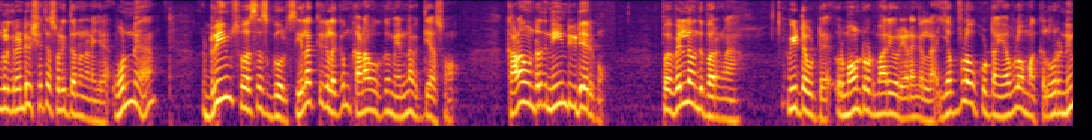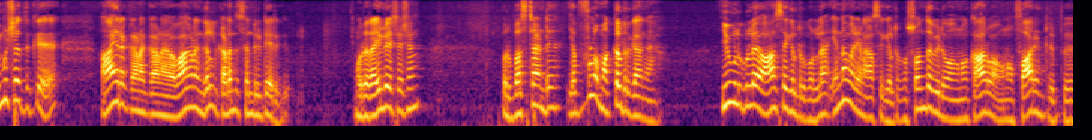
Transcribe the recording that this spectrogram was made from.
உங்களுக்கு ரெண்டு விஷயத்த சொல்லித் தரணும்னு நினைக்கிறேன். ஒன்று ட்ரீம்ஸ் வர்சஸ் கோல்ஸ் இலக்குகளுக்கும் கனவுக்கும் என்ன வித்தியாசம்? கனவுன்றது நீண்டுக்கிட்டே இருக்கும். இப்போ வெளில வந்து பாருங்களேன். வீட்டை விட்டு ஒரு மவுண்ட் ரோடு மாதிரி ஒரு இடங்கள்ல எவ்வளோ கூட்டம் எவ்வளோ மக்கள்? ஒரு நிமிஷத்துக்கு ஆயிரக்கணக்கான வாகனங்கள் கடந்து சென்றுக்கிட்டே இருக்குது ஒரு ரயில்வே ஸ்டேஷன் ஒரு பஸ் ஸ்டாண்டு எவ்வளோ மக்கள் இருக்காங்க? இவங்களுக்குள்ளே ஆசைகள் இருக்கும்ல. என்ன மாதிரியான ஆசைகள் இருக்கும்? சொந்த வீடு வாங்கணும் கார் வாங்கணும் ஃபாரின் ட்ரிப்பு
